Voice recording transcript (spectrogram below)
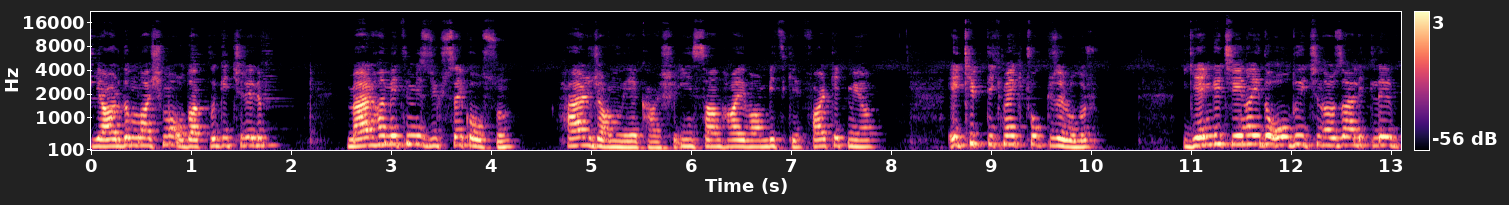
Yardımlaşma odaklı geçirelim. Merhametimiz yüksek olsun. Her canlıya karşı insan, hayvan, bitki fark etmiyor. Ekip dikmek çok güzel olur. Yengeç yeni ayı da olduğu için özellikle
